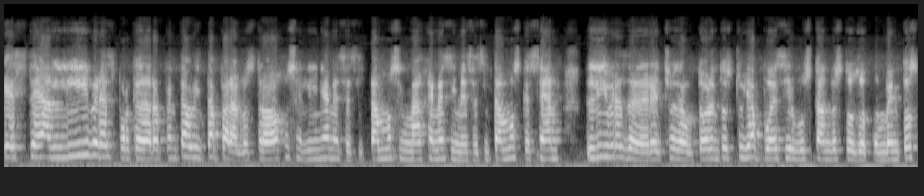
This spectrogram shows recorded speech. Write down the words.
que sean libres, porque de repente ahorita para los trabajos en línea necesitamos imágenes y necesitamos que sean libres de derecho de autor. Entonces, tú ya puedes ir buscando estos documentos,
